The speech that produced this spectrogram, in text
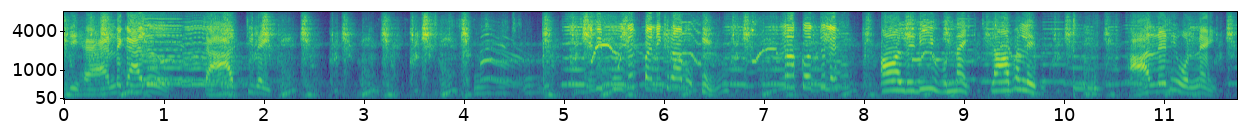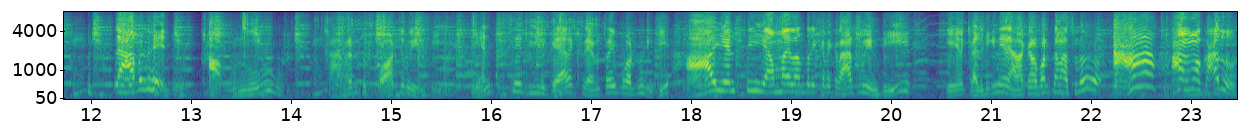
ఇది హ్యాండ్ కాదు టార్చ్ లైట్. ఇది పూజకు పనికిరావు. నాకొద్దులే. ఆల్రెడీ ఉన్నాయి. లాభం లేదు. ఆల్రెడీ ఉన్నాయి. లాభం లేదు. అవును. కరెంట్ పోవటం ఏంటి? వెంటనే దీని క్యారెక్టర్ ఎంటర్ అయిపోవటం ఏంటి? ఆ ఎంట్రీ ఈ అమ్మాయిలందరూ ఇక్కడికి రావటం ఏంటి? వీళ్ళ కంటికి నేను ఎలా కనపడతాను అసలు? ఆ, అమ్మో కాదు.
